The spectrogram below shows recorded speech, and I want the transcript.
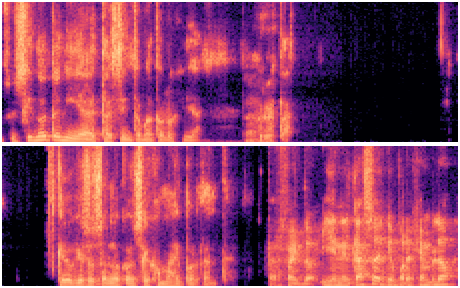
si no tenía esta sintomatología, pero está. Creo que esos son los consejos más importantes. Perfecto. Y en el caso de que, por ejemplo,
